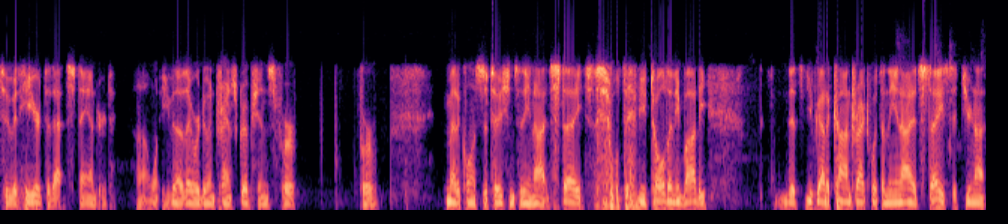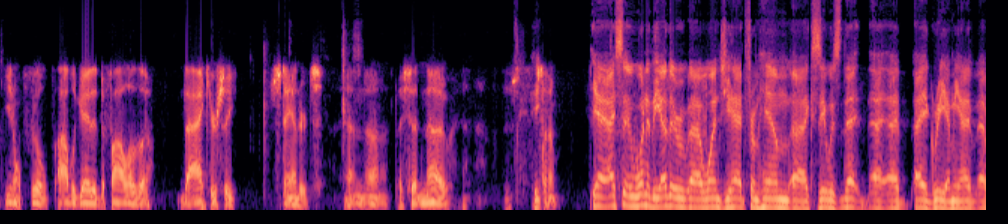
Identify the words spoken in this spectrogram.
to adhere to that standard, uh, even though they were doing transcriptions for for medical institutions in the United States. well, have you told anybody that you've got a contract within the United States that you're not you don't feel obligated to follow the the accuracy standards? And uh, they said no. So. Yeah, I said one of the other uh, ones you had from him because uh, it was that I, I, agree. I mean, I, I,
